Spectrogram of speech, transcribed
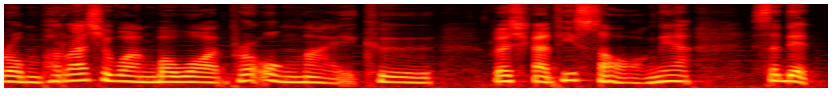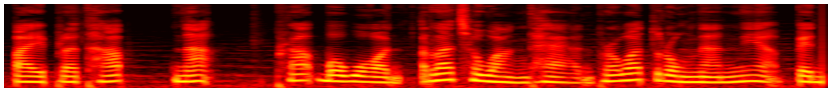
กรมพระราชวังบวรพระองค์ใหม่ คือรัชกาลที่สองเนี่ยเสด็จไปประทับณพระบวรราชวังแทน เพราะว่าตรงนั้นเนี่ยเป็น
